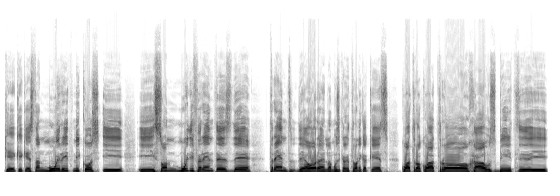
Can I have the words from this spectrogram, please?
que, que, están muy rítmicos y, y son muy diferentes de trend de ahora en la música electrónica que es 4 a 4, house, beat y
